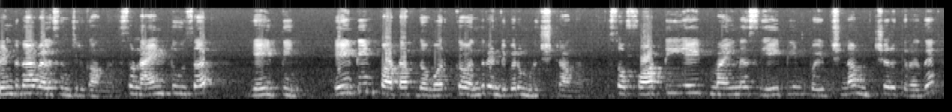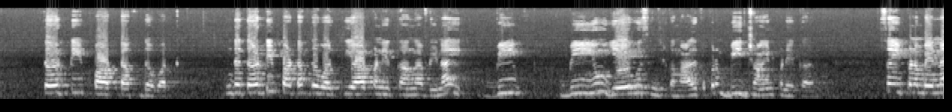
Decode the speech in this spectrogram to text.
ரெண்டு நாள் வேலை செஞ்சுருக்காங்க. So nine two are eighteen eighteen part of the ஒர்க்கை வந்து ரெண்டு பேரும் முடிச்சிட்டாங்க. So forty eight minus eighteen போயிடுச்சுன்னா மிச்சம் இருக்கிறது thirty part of the work இந்த thirty part of the work யார் பண்ணியிருக்காங்க அப்படின்னா பி பியும் ஏவும் செஞ்சுருக்காங்க. அதுக்கப்புறம் பி ஜாயின் பண்ணியிருக்காங்க. ஸோ இப்போ நம்ம என்ன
